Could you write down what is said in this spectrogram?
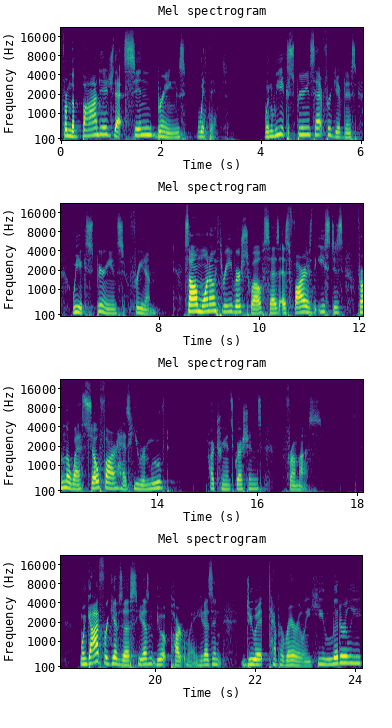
from the bondage that sin brings with it. When we experience that forgiveness, we experience freedom. Psalm 103, verse 12 says, As far as the east is from the west, so far has he removed our transgressions from us. When God forgives us, he doesn't do it part way. He doesn't do it temporarily. He literally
